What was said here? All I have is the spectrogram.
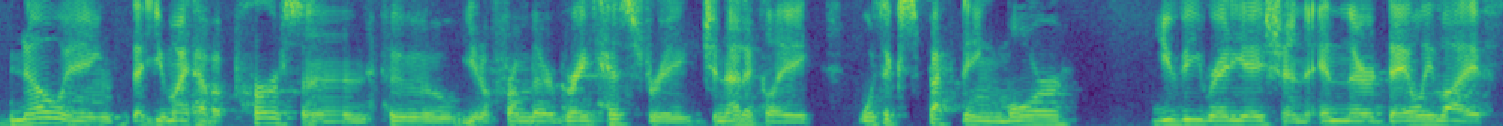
knowing that you might have a person who, you know, from their great history genetically was expecting more UV radiation in their daily life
